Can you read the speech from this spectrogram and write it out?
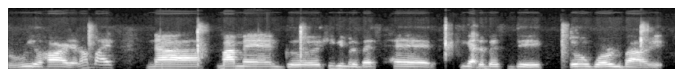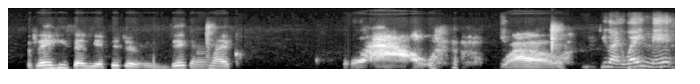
real hard, and I'm like, nah, my man, good. He gave me the best head. He got the best dick. Don't worry about it. But then he sent me a picture of his dick, and I'm like, wow, wow. you like wait a minute.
